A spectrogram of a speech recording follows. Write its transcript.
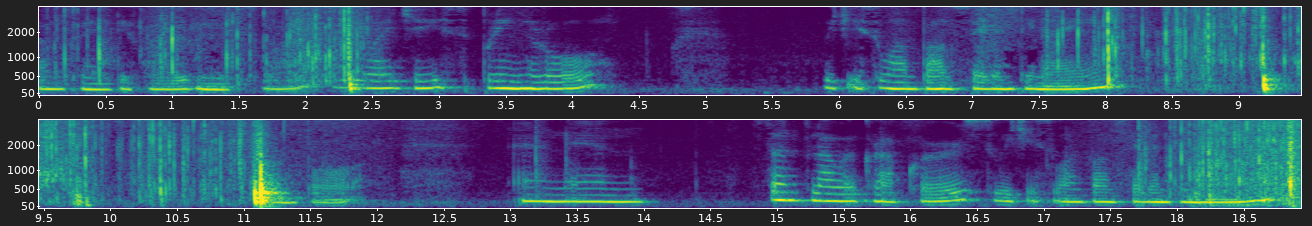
and 25 Miss White YJ spring roll which is one pound 79 and then sunflower crackers which is one pound 79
